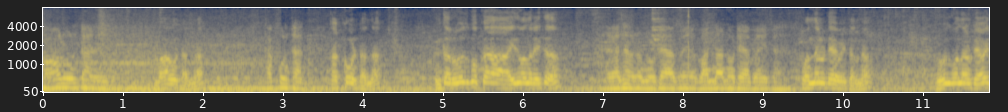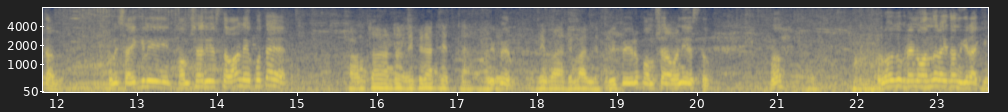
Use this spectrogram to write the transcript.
మామూలు ఉంటుంది. బాగుంటుందా? తక్కువ ఉంటుంది. తక్కువ ఉంటుందా? ఇంత రోజుకు ఒక ఐదు వందలు అవుతుందా? నూట యాభై వంద నూట యాభై అవుతుంది. వంద నూట యాభై అవుతుందా? రోజుకు వంద నూట యాభై అవుతుంది. కొన్ని సైకిల్ పంప్షార్ చేస్తావా లేకపోతే పంపుతా అంటే రిపేర్ అంటే చెప్తా. రిపేర్? రిపేర్ రిపేరు పంప్షార్ అవన్నీ చేస్తావు? రోజుకు రెండు వందలు అవుతుంది గిరాకీ.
